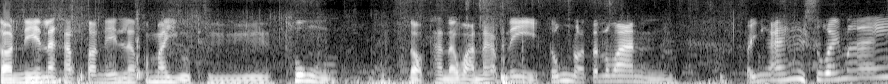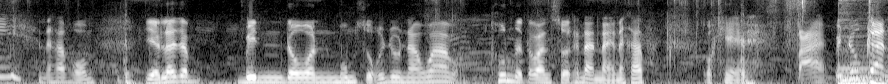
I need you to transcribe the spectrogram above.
ตอนนี้นะครับ ตอนนี้เราก็มาอยู่ถือทุ่งดอกทานตะวันนะครับ นี่ทุ่งดอกทานตะวันเป็นไงสวยไหมนะครับ ผม เดี๋ยวเราจะบินโดนมุมสูงให้ดูนะว่าทุ่งดอกทานตะวันสวยขนาดไหนนะครับ โอเค ไปไปดูกัน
